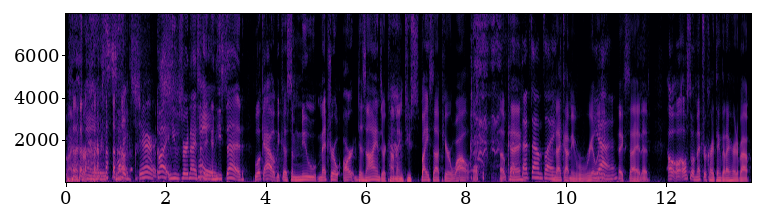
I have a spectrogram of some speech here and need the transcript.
my Metro cards what jerk! But he was very nice, and- Hey. and he said, "Look out because some new Metro art designs are coming to spice up your wallet." Okay. That sounds like And that got me really Yeah. excited. Oh, also a MetroCard thing that I heard about.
